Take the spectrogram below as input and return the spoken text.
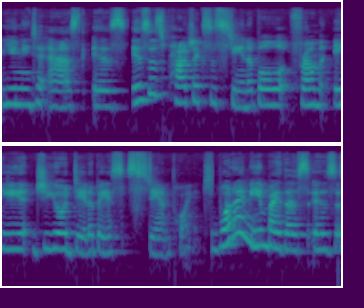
you need to ask is, is this project sustainable from a geodatabase standpoint? What I mean by this is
